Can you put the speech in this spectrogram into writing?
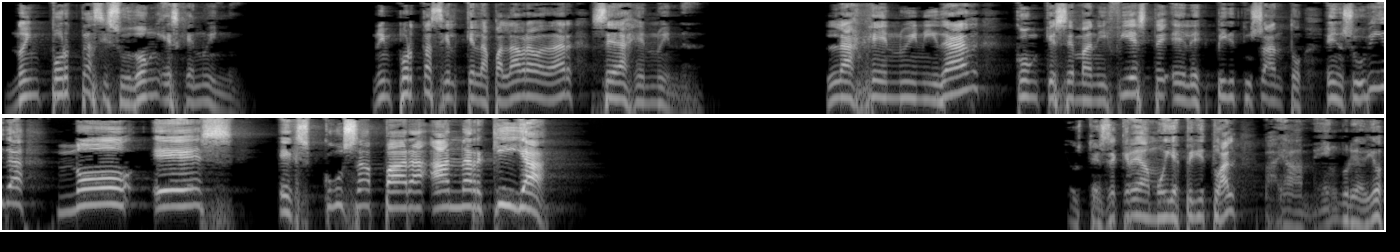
No importa si su don es genuino. No importa si el que la palabra va a dar sea genuina. La genuinidad con que se manifieste el Espíritu Santo en su vida no es excusa para anarquía. Usted se crea muy espiritual, vaya, amén, gloria a Dios.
